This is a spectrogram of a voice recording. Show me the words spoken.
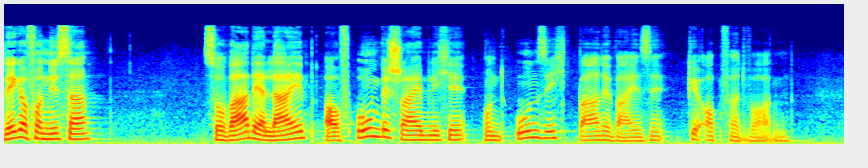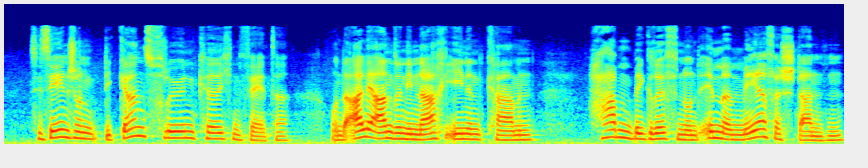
Gregor von Nyssa so war der Leib auf unbeschreibliche und unsichtbare Weise geopfert worden. Sie sehen schon, die ganz frühen Kirchenväter und alle anderen, die nach ihnen kamen, haben begriffen und immer mehr verstanden,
